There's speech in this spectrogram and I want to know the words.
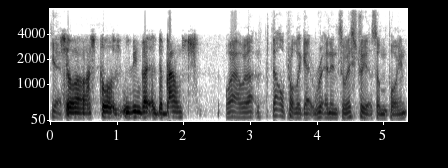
yeah. So I suppose we've invented the bounce. Wow, that, that'll probably get written into history at some point.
